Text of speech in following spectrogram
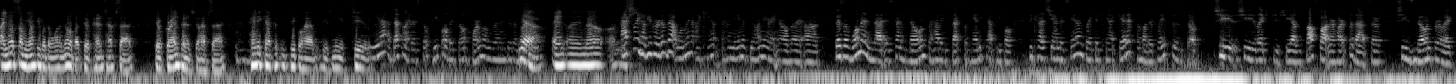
I know some young people don't want to know, but their parents have sex. Their grandparents still have sex. Mm-hmm. Handicapped people have these needs too. Yeah, definitely. They're still people. They still have hormones running through their body. Yeah, and and uh, um, Actually, have you heard of that woman? I can't. Her name is beyond me right now, but uh, there's a woman that is kind of known for having sex with handicapped people because she understands like they can't get it from other places. So she she like she, she has a soft spot in her heart for that. So she's known for like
